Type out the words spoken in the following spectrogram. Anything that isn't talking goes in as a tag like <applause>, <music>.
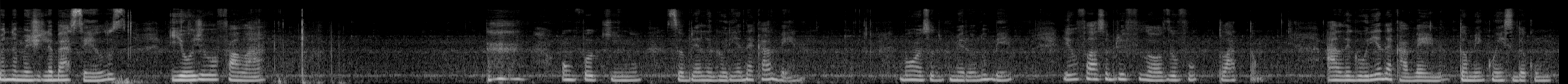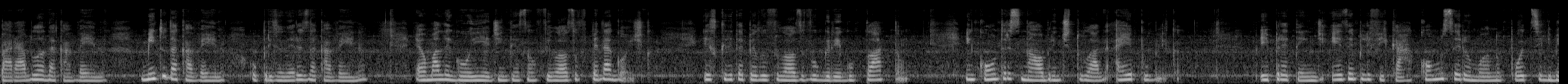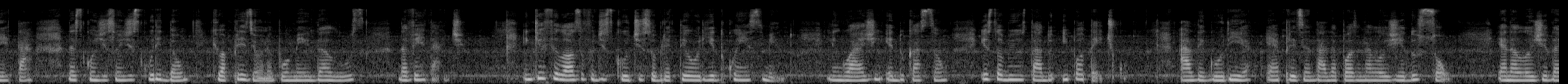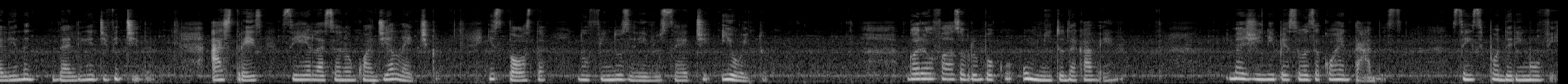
Meu nome é Julia Barcelos e hoje eu vou falar <laughs> um pouquinho sobre a alegoria da caverna. Bom, eu sou do primeiro ano B e eu vou falar sobre o filósofo Platão. A alegoria da caverna, também conhecida como parábola da caverna, mito da caverna ou prisioneiros da caverna, é uma alegoria de intenção filósofo-pedagógica, escrita pelo filósofo grego Platão. Encontra-se na obra intitulada A República e pretende exemplificar como o ser humano pode se libertar das condições de escuridão que o aprisiona por meio da luz da verdade. Em que o filósofo discute sobre a teoria do conhecimento, linguagem, educação e sobre um estado hipotético. A alegoria é apresentada após a analogia do Sol e a analogia da linha, da linha dividida. As três se relacionam com a dialética, exposta no fim dos livros 7 e 8. Agora eu vou falar sobre um pouco o mito da caverna. Imagine pessoas acorrentadas, sem se poderem mover,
